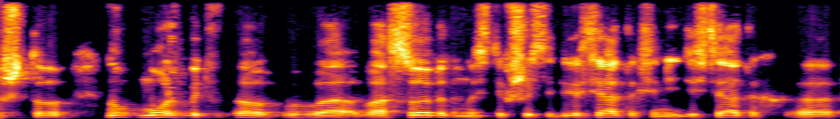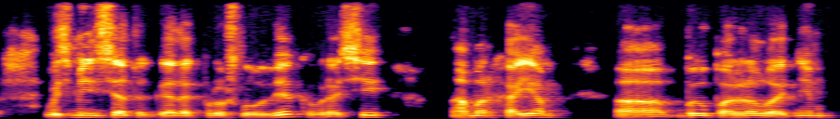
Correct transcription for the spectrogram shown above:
что, ну, может быть, в, особенности в 60-х, 70-х, 80-х годах прошлого века в России Амар Хаям э, был, пожалуй, одним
